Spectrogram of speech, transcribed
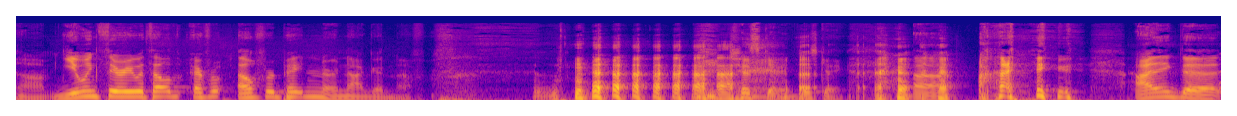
um, Ewing theory with El- Elfrid- Payton or not good enough. just kidding, just kidding. Uh, I think, I think the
